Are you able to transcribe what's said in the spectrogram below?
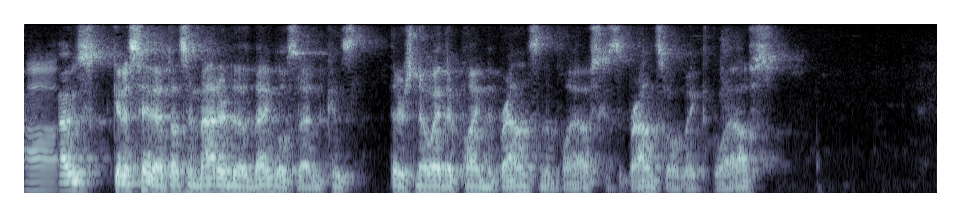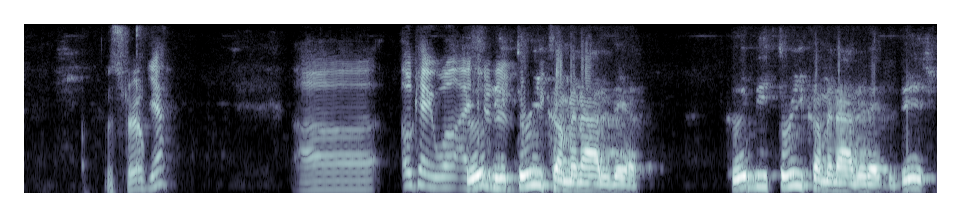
uh, I was gonna say that doesn't matter to the Bengals then, because there's no way they're playing the Browns in the playoffs because the Browns won't make the playoffs. That's true. Yeah. uh, okay. Well, I Could should be three coming out of there. Could be three coming out of that division.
